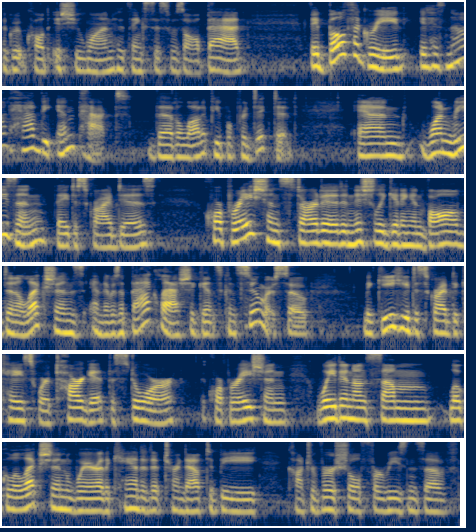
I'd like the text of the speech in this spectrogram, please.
a group called Issue One, who thinks this was all bad. They both agreed it has not had the impact that a lot of people predicted. And one reason they described is corporations started initially getting involved in elections and there was a backlash against consumers. So McGeehee described a case where Target, the store, the corporation, weighed in on some local election where the candidate turned out to be controversial for reasons of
